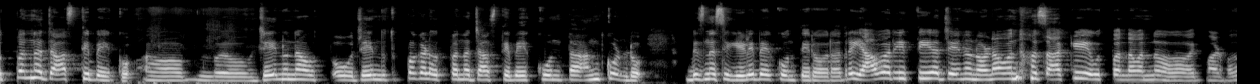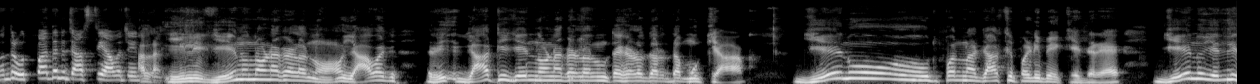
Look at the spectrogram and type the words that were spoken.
ಉತ್ಪನ್ನ ಜಾಸ್ತಿ ಬೇಕು. ಜೇನುನ ಜೇನು ತುಪ್ಪಗಳ ಉತ್ಪನ್ನ ಜಾಸ್ತಿ ಬೇಕು ಅಂತ ಅಂದ್ಕೊಂಡು ಬಿಸ್ನೆಸ್ಸಿಗೆ ಇಳಿಬೇಕು ಅಂತ ಇರೋರಾದ್ರೆ ಯಾವ ರೀತಿಯ ಜೇನು ನೊಣವನ್ನು ಸಾಕಿ ಉತ್ಪನ್ನವನ್ನು ಇದು ಮಾಡ್ಬೋದು? ಅಂದ್ರೆ ಉತ್ಪಾದನೆ ಜಾಸ್ತಿ ಯಾವ ಜೇನು ಅಲ್ಲ ಇಲ್ಲಿ ಜೇನು ನೊಣಗಳನ್ನು ಯಾವ ಜಾತಿ ಜೇನು ನೊಣಗಳನ್ನು ಅಂತ ಹೇಳೋದರ್ಧ ಮುಖ್ಯ ಜೇನು ಉತ್ಪನ್ನ ಜಾಸ್ತಿ ಪಡಿಬೇಕಿದ್ರೆ ಜೇನು ಎಲ್ಲಿ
